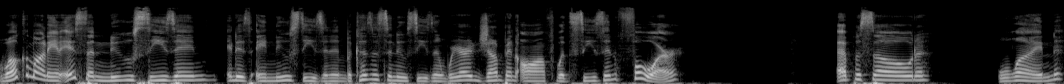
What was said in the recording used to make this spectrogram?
welcome on in. It's a new season. It is a new season, and because it's a new season, we are jumping off with season four, episode one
